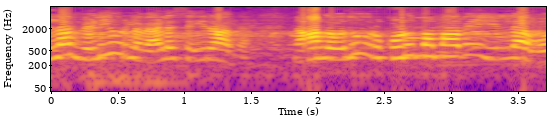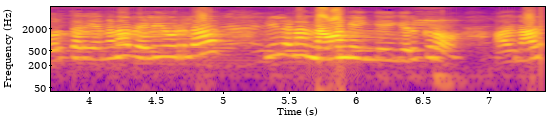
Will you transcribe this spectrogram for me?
எல்லாம் வெளியூர்ல வேலை செய்யறாங்க நாங்க வந்து ஒரு குடும்பமாவே இல்ல. ஒருத்தர் எங்கன்னா வெளியூர்ல இல்லைன்னா நாங்க இங்க இங்க இருக்கிறோம். அதனால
